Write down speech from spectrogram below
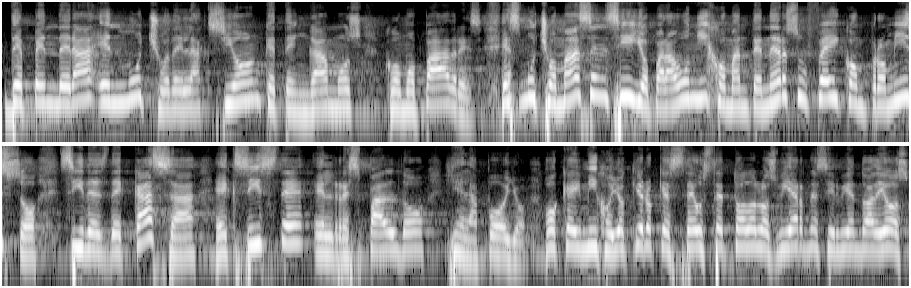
dependerá en mucho de la acción que tengamos como padres. Es mucho más sencillo para un hijo mantener su fe y compromiso si desde casa existe el respaldo y el apoyo. Ok, mi hijo, yo quiero que esté usted todos los viernes sirviendo a Dios,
